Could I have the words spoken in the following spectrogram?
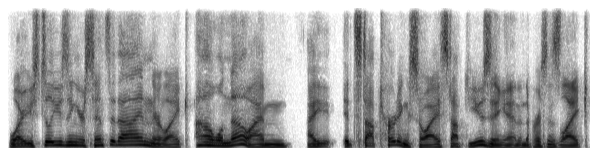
well, are you still using your Sensodyne? And they're like, oh, well, no, I'm, I, it stopped hurting. So I stopped using it. And the person's like,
